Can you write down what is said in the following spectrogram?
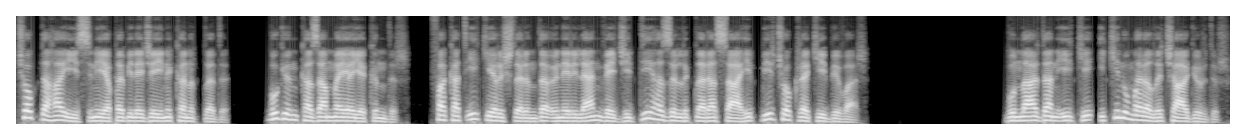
Çok daha iyisini yapabileceğini kanıtladı. Bugün kazanmaya yakındır. Fakat ilk yarışlarında önerilen ve ciddi hazırlıklara sahip birçok rakibi var. Bunlardan ilki, 2 numaralı Çağgür'dür.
